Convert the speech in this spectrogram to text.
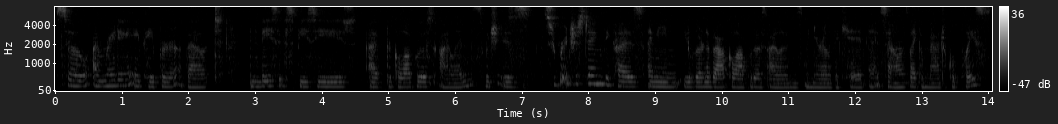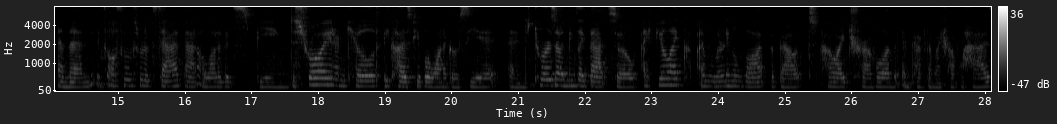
So I'm writing a paper about invasive species at the Galapagos Islands, which is super interesting because I mean you learn about Galapagos Islands when you're like a kid and it sounds like a magical place. And then it's also sort of sad that a lot of it's being destroyed and killed because people want to go see it and tourism and things like that. So I feel like I'm learning a lot about how I travel and the impact that my travel has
